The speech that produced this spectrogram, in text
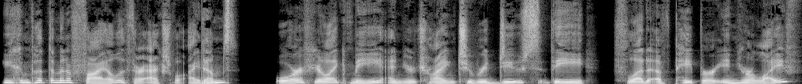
you can put them in a file if they're actual items, or if you're like me and you're trying to reduce the flood of paper in your life,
